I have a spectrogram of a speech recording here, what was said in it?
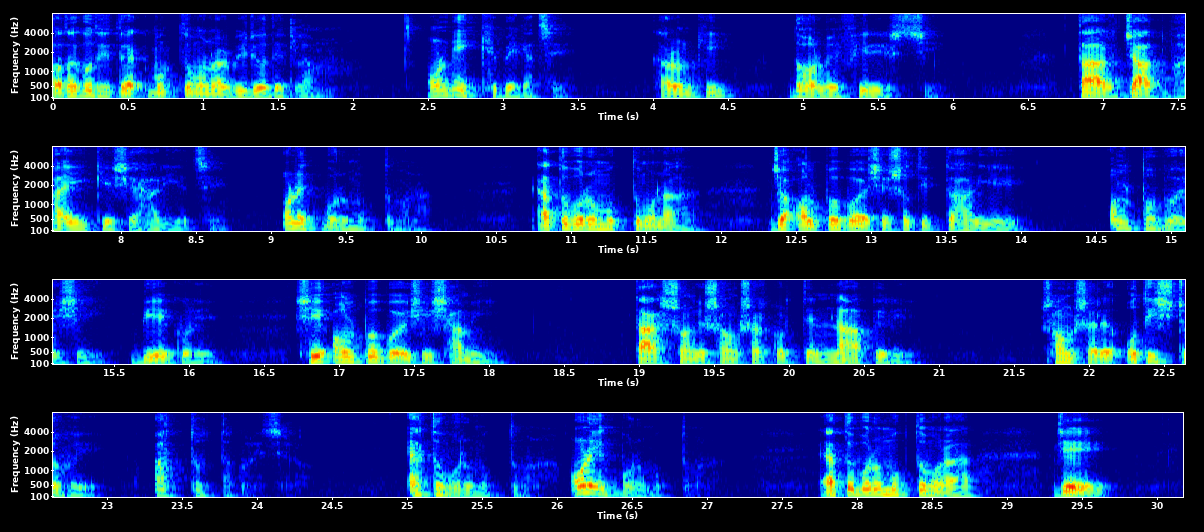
তথাকথিত এক মুক্তমনার ভিডিও দেখলাম। অনেক খেপে গেছে। কারণ কি? ধর্মে ফিরে এসছি। তার জাত ভাইকে সে হারিয়েছে। অনেক বড় মুক্তমনা। এত বড় মুক্তমনা যে অল্প বয়সে সতীত্ব হারিয়ে অল্প বয়সেই বিয়ে করে সেই অল্প বয়সী স্বামী তার সঙ্গে সংসার করতে না পেরে সংসারে অতিষ্ঠ হয়ে আত্মহত্যা করেছিল। এত বড় মুক্তমনা, অনেক বড় মুক্তমনা। এত বড় মুক্তমনা যে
